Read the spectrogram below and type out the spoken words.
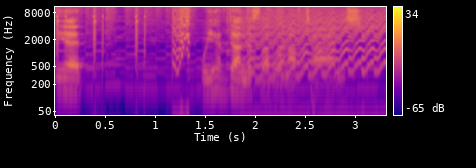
It. We have done this level enough times.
